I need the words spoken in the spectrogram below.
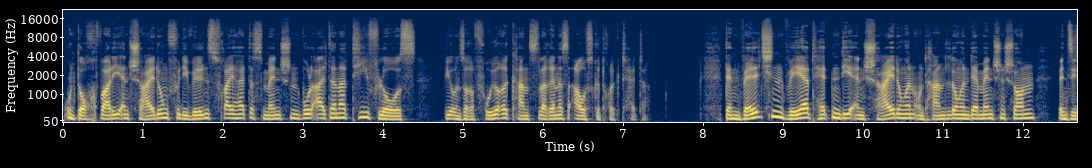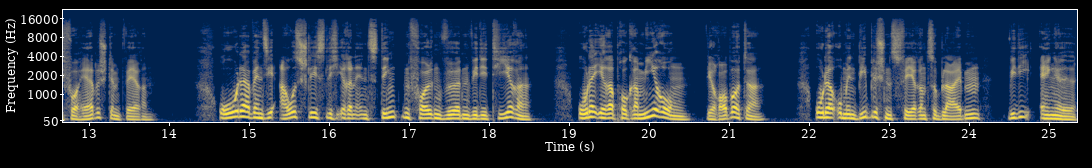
und doch war die Entscheidung für die Willensfreiheit des Menschen wohl alternativlos, wie unsere frühere Kanzlerin es ausgedrückt hätte. Denn welchen Wert hätten die Entscheidungen und Handlungen der Menschen schon, wenn sie vorherbestimmt wären? Oder wenn sie ausschließlich ihren Instinkten folgen würden wie die Tiere? Oder ihrer Programmierung wie Roboter? Oder um in biblischen Sphären zu bleiben, wie die Engel,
